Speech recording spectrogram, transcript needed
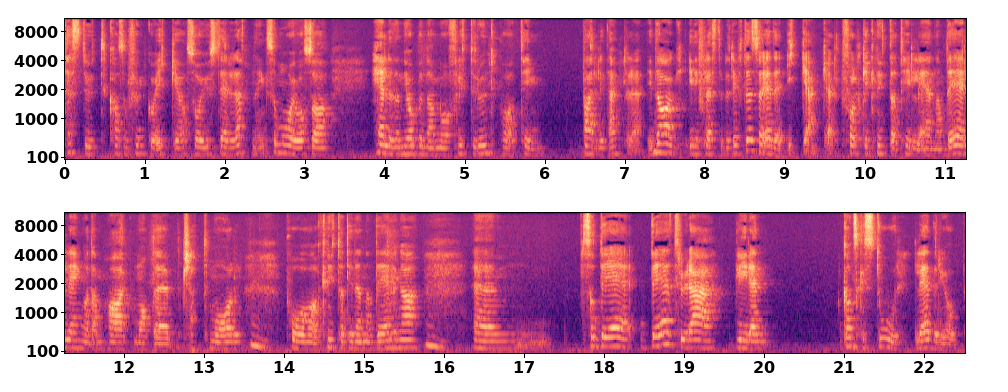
teste ut hva som funker og ikke, og så justere retning, så må jo også hele den jobben med å flytte rundt på ting være litt enklere. I dag i de fleste bedrifter så er det ikke enkelt. Folk er knytta til en avdeling, og de har på en måte budsjettmål på knytta til den avdelinga. Um, så det, det tror jeg blir en ganske stor lederjobb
